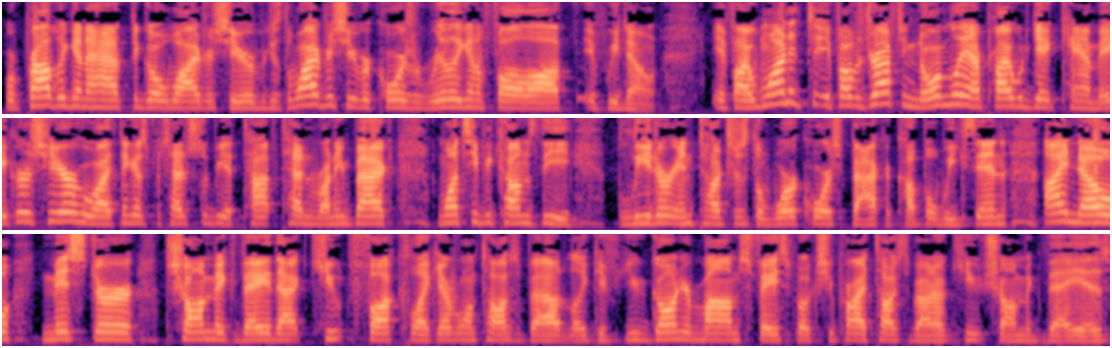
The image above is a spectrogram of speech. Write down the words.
we're probably going to have to go wide receiver because the wide receiver core is really going to fall off if we don't. If I wanted to, if I was drafting normally, I probably would get Cam Akers here, who I think has potential to be a top 10 running back once he becomes the leader in touches, the workhorse back a couple weeks in. I know Mr. Sean McVay, that cute fuck like everyone talks about. Like if you go on your mom's Facebook, she probably talks about how cute Sean McVay is.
